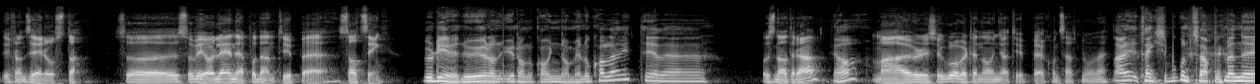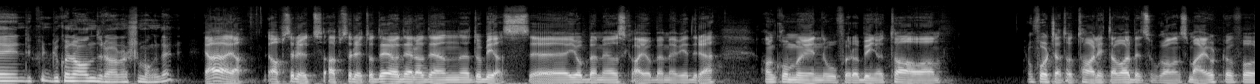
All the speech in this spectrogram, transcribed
differensierer oss, da. Så, så vi er jo alene på den type satsing. Vurderer du å gjøre, gjøre noe annet med lokalet ditt? Er det på Sinatra? Ja. Men jeg vil ikke gå over til en annen type konsept nå. Nei, nei jeg tenker ikke på konsept, men du, du kan ha andre arrangement der? Ja, ja, ja. Absolutt. absolutt. Og det er jo en del av det eh, Tobias eh, jobber med og skal jobbe med videre. Han kommer jo inn nå for å begynne å ta og, og fortsette å ta litt av arbeidsoppgavene som jeg har gjort, og få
